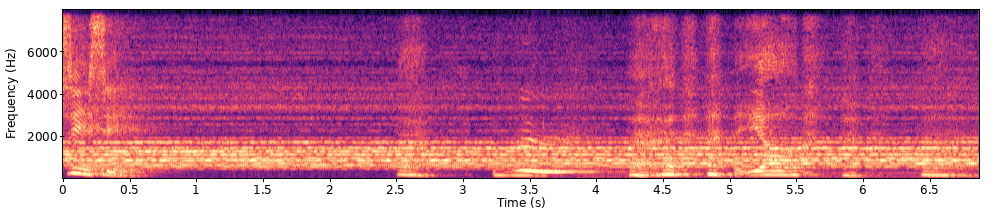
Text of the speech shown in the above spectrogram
Sí, sí. Jo... Teo, vine a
